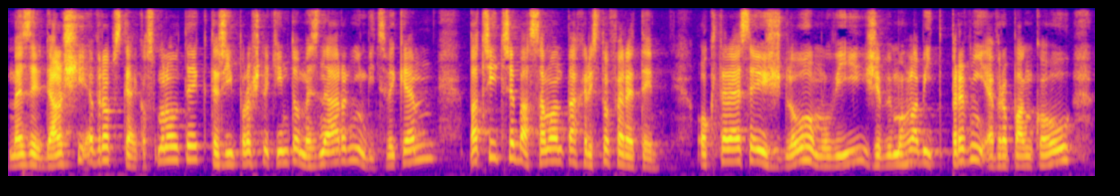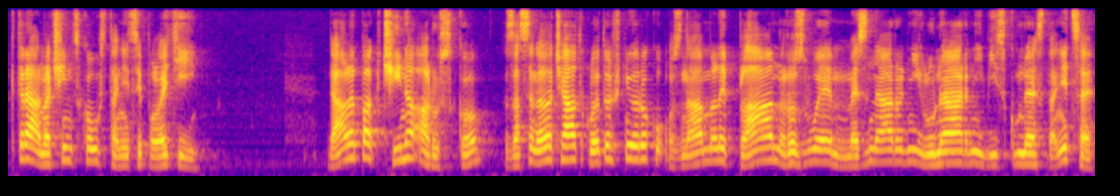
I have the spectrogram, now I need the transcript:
Mezi další evropské kosmonauty, kteří prošli tímto mezinárodním výcvikem, patří třeba Samantha Christoferetti, o které se již dlouho mluví, že by mohla být první Evropankou, která na čínskou stanici poletí. Dále pak Čína a Rusko zase na začátku letošního roku oznámili plán rozvoje Mezinárodní lunární výzkumné stanice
